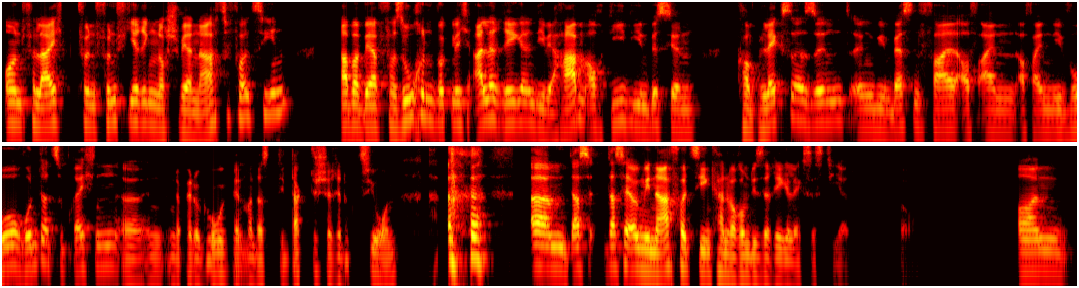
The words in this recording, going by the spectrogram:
und vielleicht für einen Fünfjährigen noch schwer nachzuvollziehen. Aber wir versuchen wirklich alle Regeln, die wir haben, auch die, die ein bisschen komplexer sind, irgendwie im besten Fall auf ein, auf ein Niveau runterzubrechen. Äh, in, in, der Pädagogik nennt man das didaktische Reduktion. ähm, dass, dass er irgendwie nachvollziehen kann, warum diese Regel existiert. So. Und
